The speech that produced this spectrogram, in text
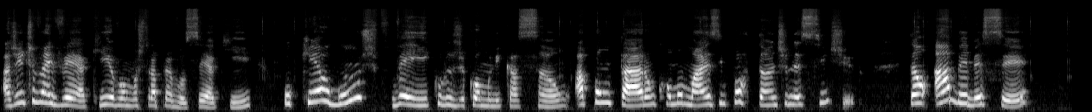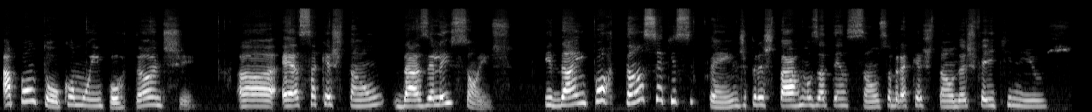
A gente vai ver aqui, eu vou mostrar para você aqui, o que alguns veículos de comunicação apontaram como mais importante nesse sentido. Então, a BBC apontou como importante uh, essa questão das eleições e da importância que se tem de prestarmos atenção sobre a questão das fake news,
